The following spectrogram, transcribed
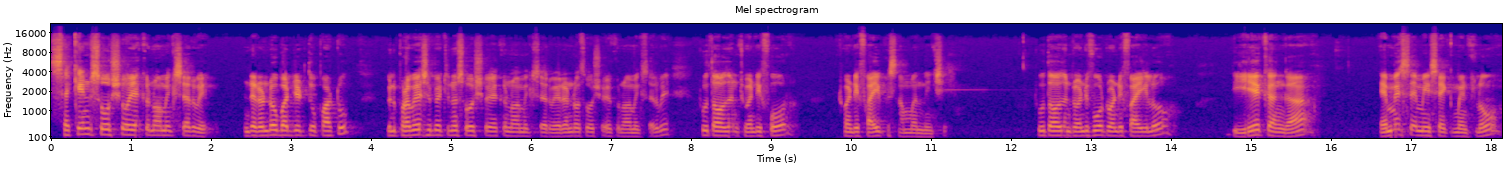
Second socio economic survey. అంటే రెండో బడ్జెట్తో పాటు వీళ్ళు ప్రవేశపెట్టిన సోషో ఎకనామిక్ సర్వే రెండో socio economic survey two thousand twenty four twenty ఫైవ్కి సంబంధించి. Two thousand twenty four twenty ఫైవ్లో ఏకంగా ఎంఎస్ఎంఈ సెగ్మెంట్లో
